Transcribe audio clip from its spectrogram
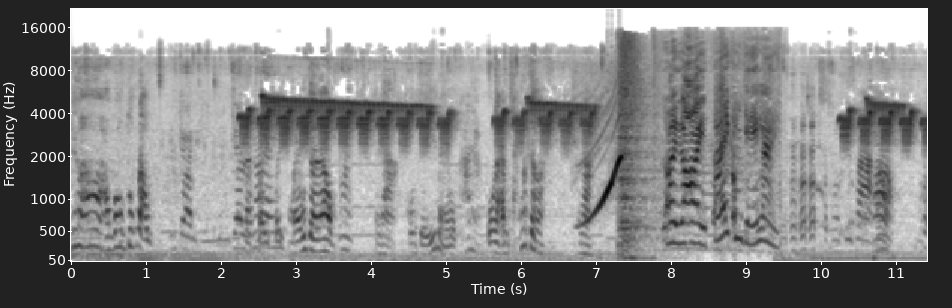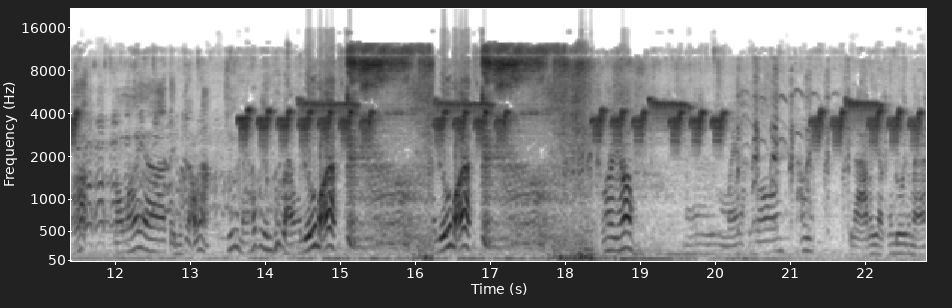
Chứ nó không có hút thuốc đâu cho mình cho là nó mẹ, đây muốn chơi không Ừ. Nè con chỉ mẹ một cái nè Con làm sẵn chưa nè rồi rồi, tới công chuyện rồi. Không đó con mới ờ, tìm một cái đổ nè. Xíu mẹ hút viên thuốc lại đưa mở ra. Đưa mở ra. Con thấy không? Mẹ mẹ con. Sao là bây giờ con đưa cho mẹ.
